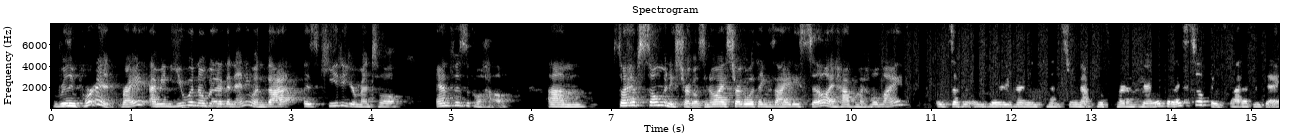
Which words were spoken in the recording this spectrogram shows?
really important, right? I mean, you would know better than anyone. That is key to your mental and physical health. Um, so I have so many struggles. You know, I struggle with anxiety still. I have my whole life. It's definitely very, very intense during that postpartum period, but I still face that every day.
